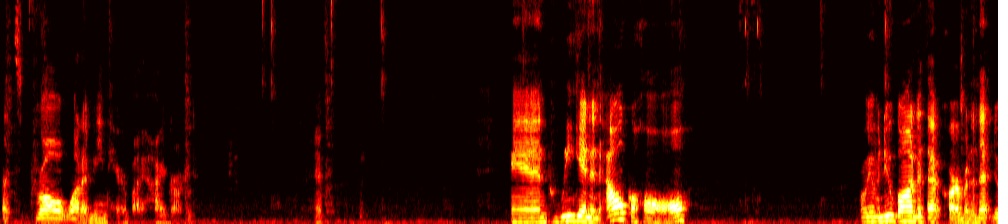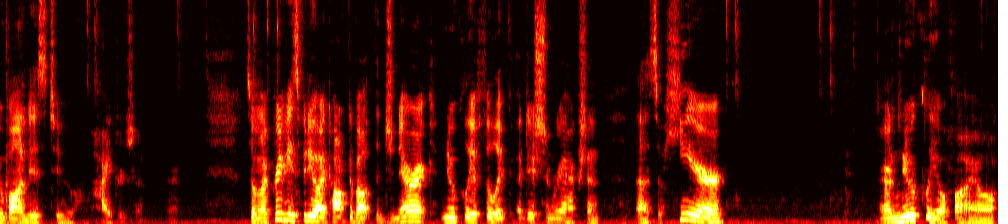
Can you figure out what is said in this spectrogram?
let's draw what I mean here by hydride. Okay. And we get an alcohol, or we have a new bond at that carbon, and that new bond is to hydrogen. So in my previous video, I talked about the generic nucleophilic addition reaction. Uh, so here, our nucleophile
